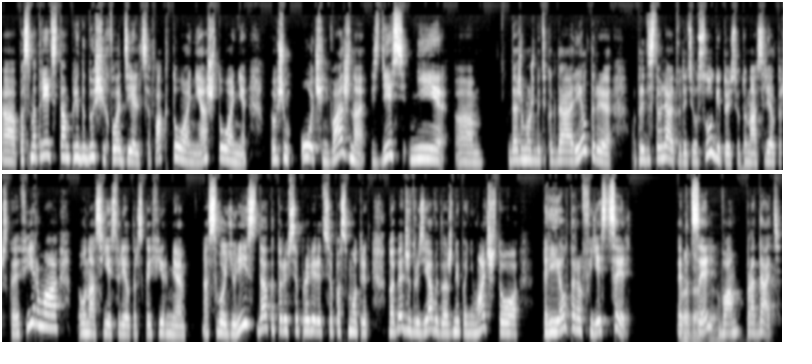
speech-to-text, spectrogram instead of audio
а, посмотреть там предыдущих владельцев, а кто они, а что они. В общем, очень важно здесь не эм, даже, может быть, когда риэлторы предоставляют вот эти услуги, то есть вот у нас риэлторская фирма, у нас есть в риэлторской фирме а, свой юрист, да, который все проверит, все посмотрит. Но опять же, друзья, вы должны понимать, что риэлторов есть цель. Эта цель да. вам продать.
